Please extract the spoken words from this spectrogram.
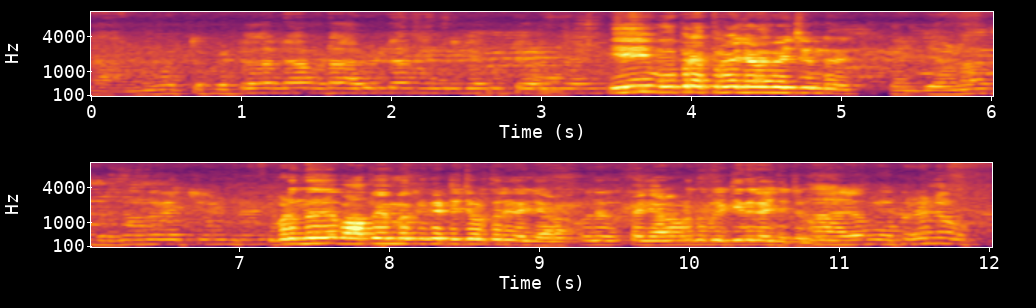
ഞാനും ഒറ്റപ്പെട്ടതല്ല ഇവിടെ ആരുമില്ല നിയന്ത്രിക്കാൻ കുട്ടികളില്ല ഈ മൂപ്പര് എത്ര കല്യാണം കഴിച്ചിട്ടുണ്ട്? കല്യാണം ഇവിടുന്ന് ഒന്ന് കഴിച്ചിട്ടുണ്ട്. ഇവിടുന്ന് വാപ്പയമ്മൊക്കെ കെട്ടിച്ചു കൊടുത്തൊരു കല്യാണം. ഒരു കല്യാണം ഇവിടുന്ന് വീട്ടിൽ നിന്ന് കഴിഞ്ഞിട്ടുണ്ട് ആ മൂപ്പരന്നെ ഉപ്പ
